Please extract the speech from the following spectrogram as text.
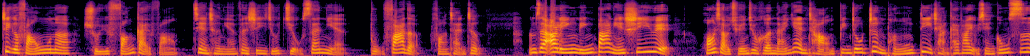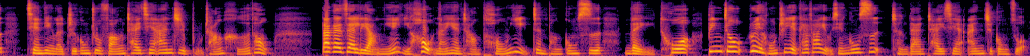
这个房屋呢，属于房改房，建成年份是一九九三年补发的房产证。那么，在二零零八年十一月，黄小泉就和南燕厂滨州振鹏地产开发有限公司签订了职工住房拆迁安置补偿合同。大概在两年以后，南燕厂同意振鹏公司委托滨州瑞虹置业开发有限公司承担拆迁安置工作。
